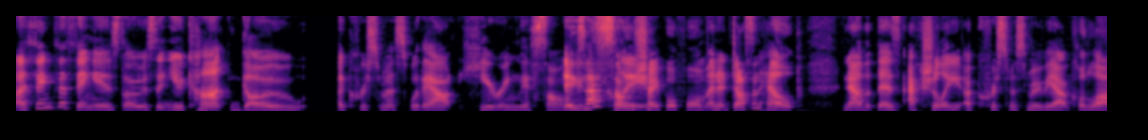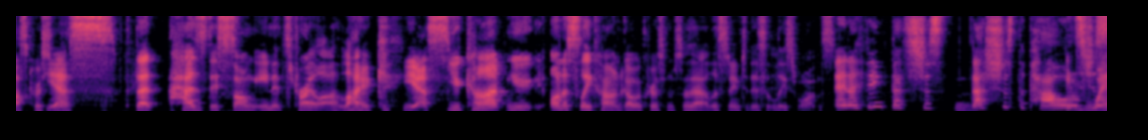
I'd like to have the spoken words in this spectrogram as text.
I think the thing is though is that you can't go a Christmas without hearing this song in Exactly. some shape or form, and it doesn't help now that there's actually a Christmas movie out called Last Christmas yes that has this song in its trailer. Like yes you can't, you honestly can't go a Christmas without listening to this at least once. and I think that's just that's just the power It's of just Wham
